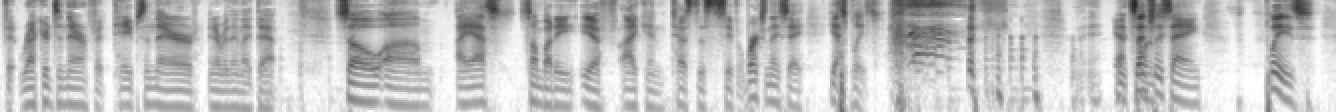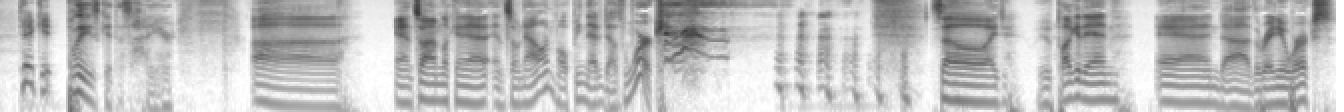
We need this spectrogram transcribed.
fit records in there, fit tapes in there, and everything like that. So um, I asked somebody if I can test this to see if it works, and they say yes, please. Yeah, Essentially saying, please Take it. please get this out of here. Uh, and so I'm looking at it, and so now I'm hoping that it doesn't work. so I we plug it in, and uh, the radio works.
